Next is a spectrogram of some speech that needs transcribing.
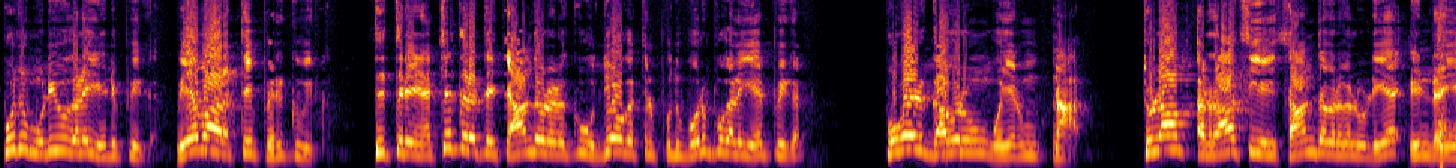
புது முடிவுகளை எடுப்பீர்கள். வியாபாரத்தை பெருக்குவீர்கள். சித்திரை நட்சத்திரத்தை சார்ந்தவர்களுக்கு உத்தியோகத்தில் புது பொறுப்புகளை ஏற்பீர்கள். புகழ் கௌரவம் உயரும் நாள். துலாம் ராசியை சார்ந்தவர்களுடைய இன்றைய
